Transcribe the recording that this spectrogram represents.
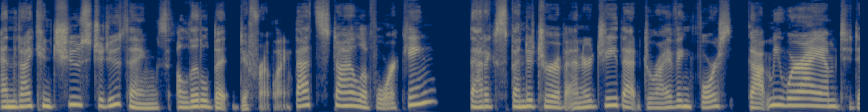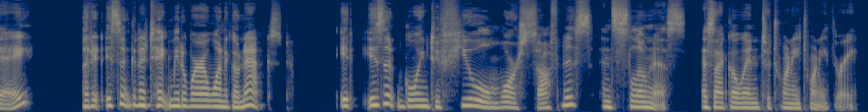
and that I can choose to do things a little bit differently. That style of working, that expenditure of energy, that driving force got me where I am today, but it isn't going to take me to where I want to go next. It isn't going to fuel more softness and slowness as I go into 2023.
